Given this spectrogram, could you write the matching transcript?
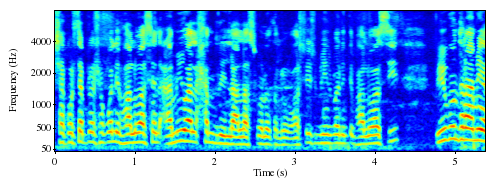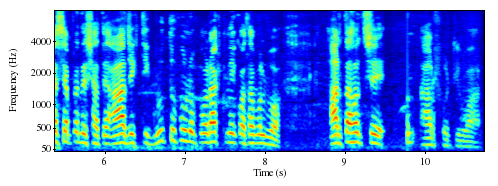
আশা করছি আপনারা সকলে ভালো আছেন। আমিও আলহামদুলিল্লাহ আল্লাহ ওয়া অশেষ মেহেরবানিতে ভালো আছি। প্রিয় বন্ধুরা, আমি আছি আপনাদের সাথে। আজ একটি গুরুত্বপূর্ণ প্রোডাক্ট নিয়ে কথা বলব, আর তা হচ্ছে আর ফোর্টি ওয়ান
